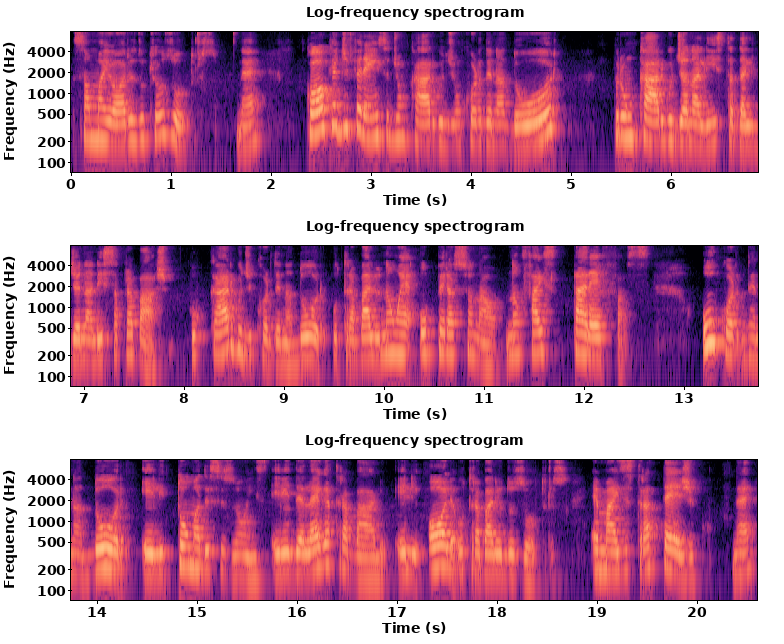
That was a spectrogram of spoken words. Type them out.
são maiores do que os outros, né? Qual que é a diferença de um cargo de um coordenador para um cargo de analista, dali de analista para baixo? O cargo de coordenador, o trabalho não é operacional, não faz tarefas. O coordenador, ele toma decisões, ele delega trabalho, ele olha o trabalho dos outros. É mais estratégico, né?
